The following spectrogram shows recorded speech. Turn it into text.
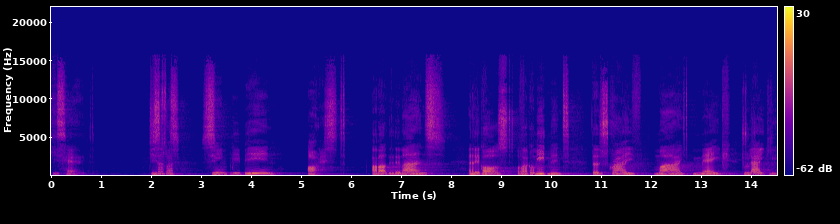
his head. Jesus was simply being honest about the demands and the cost of a commitment that the scribe might make too lightly,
